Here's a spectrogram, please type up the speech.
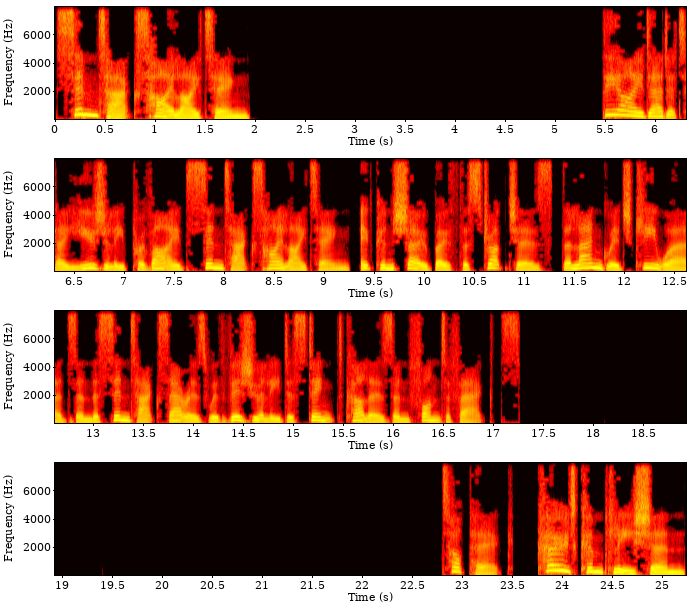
Syntax highlighting. The IDE editor usually provides syntax highlighting, it can show both the structures, the language keywords and the syntax errors with visually distinct colors and font effects. Code completion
